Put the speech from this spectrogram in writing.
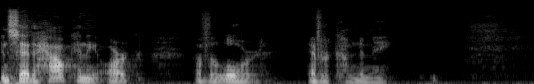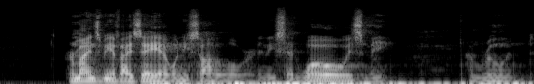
and said, How can the ark of the Lord ever come to me? Reminds me of Isaiah when he saw the Lord and he said, Woe is me, I'm ruined.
